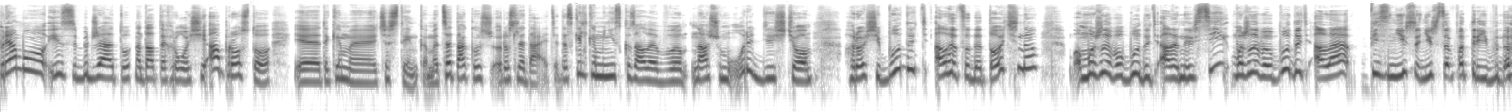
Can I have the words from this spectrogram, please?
прямо із бюджету надати гроші, а просто е, такими частинками. Це також розглядається. Наскільки мені сказали в нашому уряді, що гроші будуть, але це не точно. Можливо, будуть, але не всі. Можливо, будуть, але пізніше ніж це потрібно.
